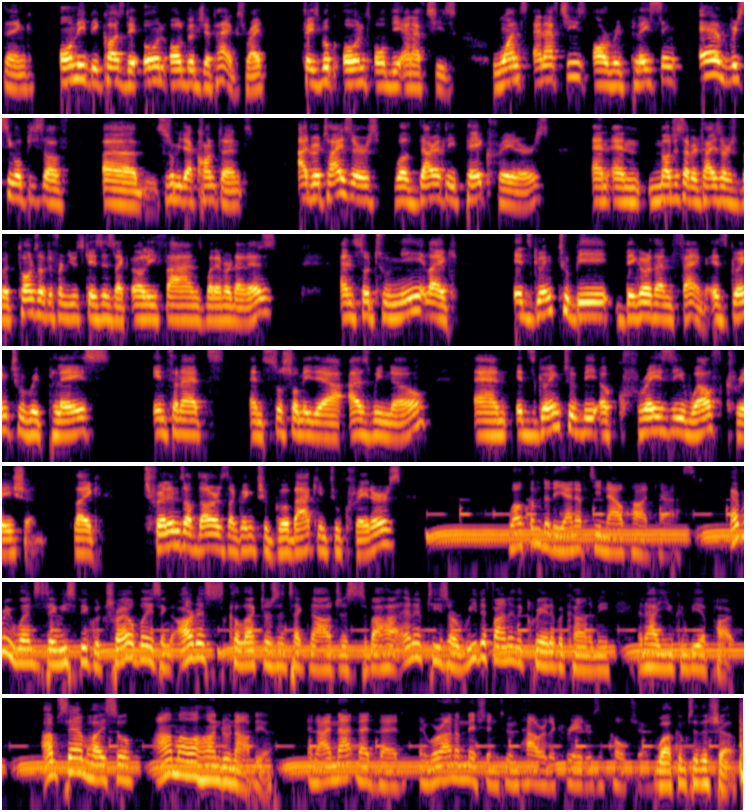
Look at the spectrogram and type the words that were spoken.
thing only because they own all the JPEGs, right? Facebook owns all the NFTs. Once NFTs are replacing every single piece of um, social media content, advertisers will directly pay creators and and not just advertisers, but tons of different use cases like early fans, whatever that is. And so to me, like it's going to be bigger than FAANG. It's going to replace internet and social media as we know. And it's going to be a crazy wealth creation. Like trillions of dollars are going to go back into creators. Welcome to the NFT Now podcast. Every Wednesday, we speak with trailblazing artists, collectors, and technologists about how NFTs are redefining the creative economy and how you can be a part. I'm Sam Hysell. I'm Alejandro Navia. And I'm Matt Medved, and we're on a mission to empower the creators of culture. Welcome to the show.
